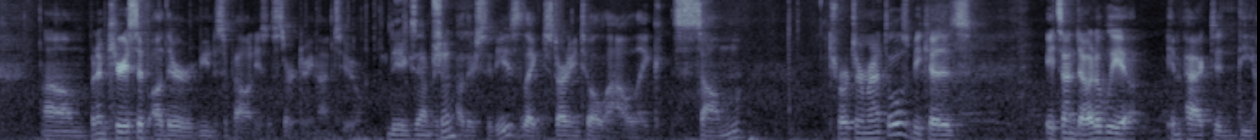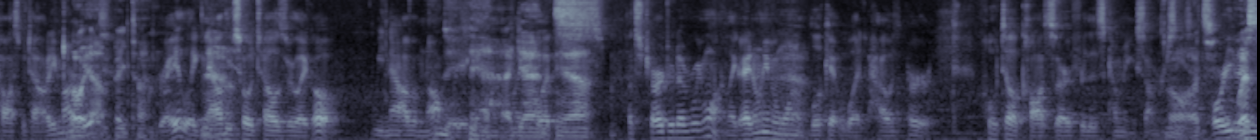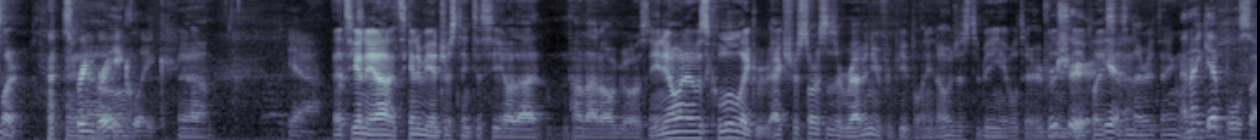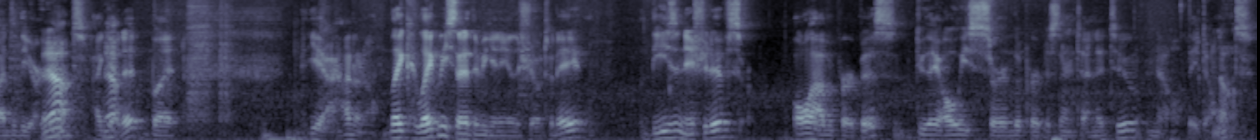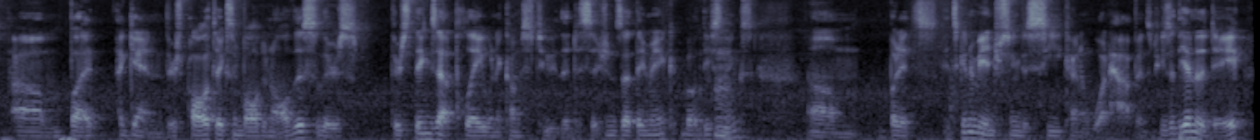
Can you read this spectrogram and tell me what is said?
Um, but I'm curious if other municipalities will start doing that too. the exemption. Other cities like starting to allow like some short-term rentals because it's undoubtedly impacted the hospitality market. Oh yeah, big time. right? Like now these hotels are like, oh, we now have a monopoly again. Yeah, Like, again, let's, yeah. Let's charge whatever we want. Like I don't even want to look at what house or hotel costs are for this coming summer Oh, season, it's or even Whistler. spring Yeah. break. Like Yeah. yeah, It's gonna yeah, it's gonna be interesting to see how that how that all goes. You know, and it was cool, like extra sources of revenue for people. You know, just to being able to Airbnb sure, places yeah. and everything. And I get both sides of the argument. I yeah. get it, but yeah, I don't know. Like like we said at the beginning of the show today, these initiatives all have a purpose. Do they always serve the purpose they're intended to? No, they don't. Um, but again, there's politics involved in all of this, so there's there's things at play when it comes to the decisions that they make about these Mm. things. Um, but it's it's going to be interesting to see kind of what happens because at the end of the day,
